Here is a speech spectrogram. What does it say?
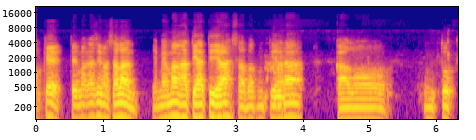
Oke terima kasih Mas Alan. Ya memang hati-hati ya sahabat mutiara. Kalau untuk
